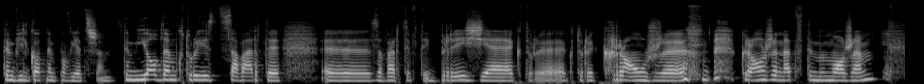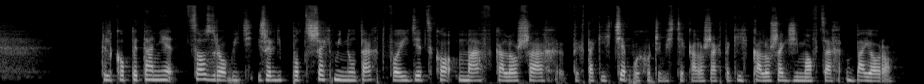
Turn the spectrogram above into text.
tym wilgotnym powietrzem, tym jodem, który jest zawarty, yy, zawarty w tej bryzie, który, który krąży, krąży nad tym morzem. Tylko pytanie, co zrobić, jeżeli po trzech minutach twoje dziecko ma w kaloszach, tych takich ciepłych oczywiście kaloszach, takich kaloszach zimowcach bajoro.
